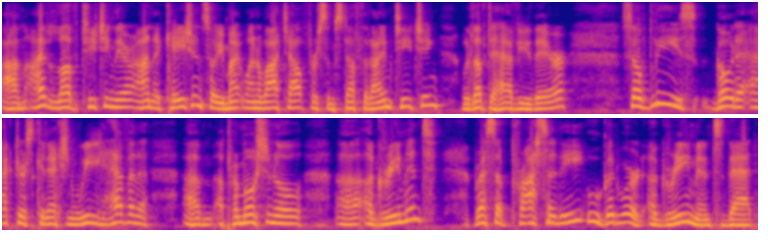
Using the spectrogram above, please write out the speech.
um, I love teaching there on occasion, so you might want to watch out for some stuff that I'm teaching. We'd love to have you there. So please go to Actors Connection. We have an, um, a promotional uh, agreement, reciprocity, ooh, good word, agreement that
